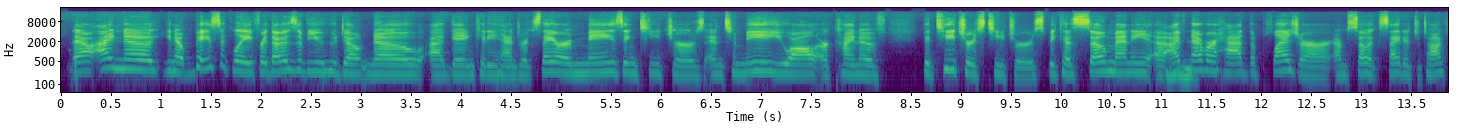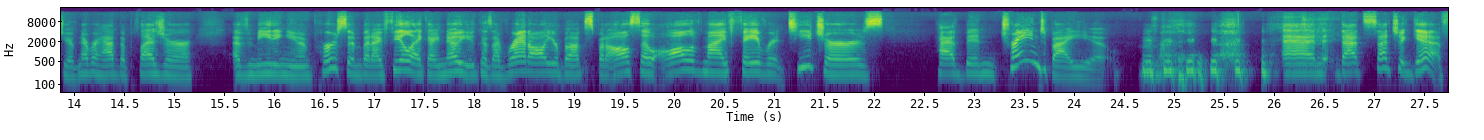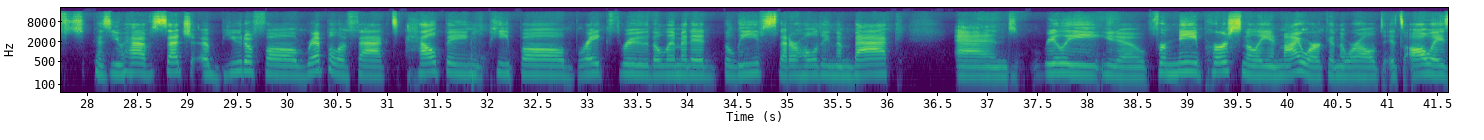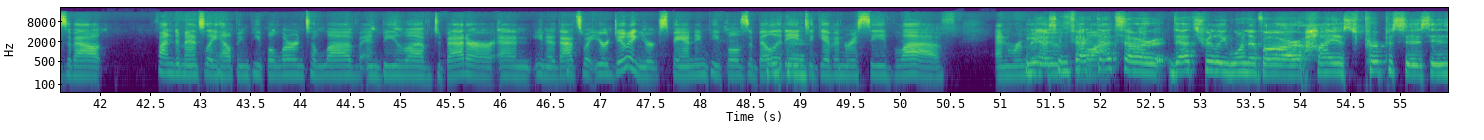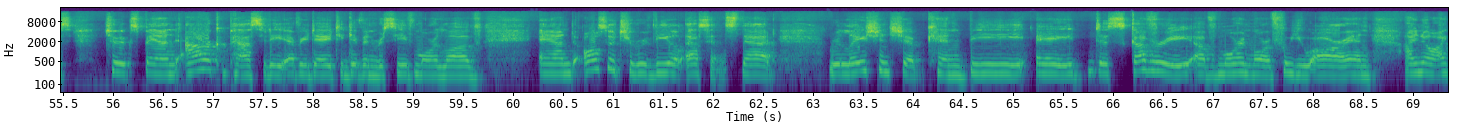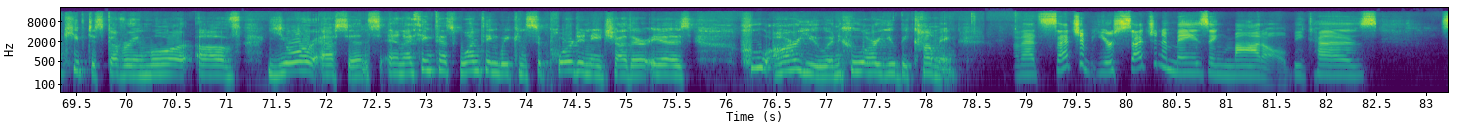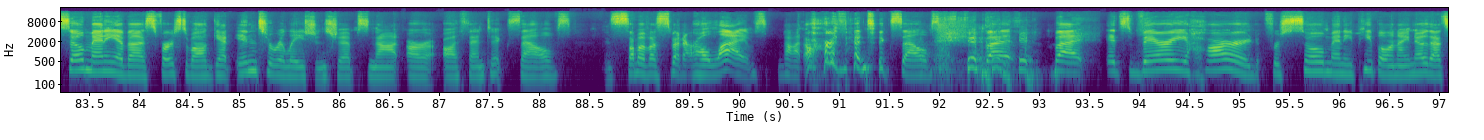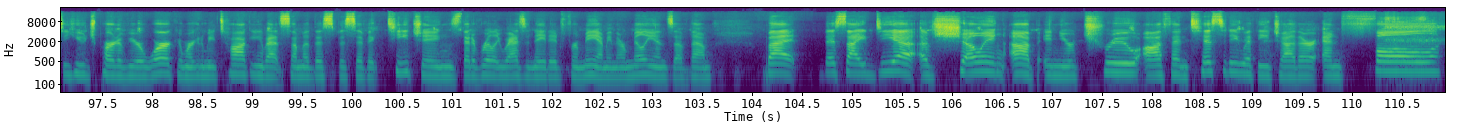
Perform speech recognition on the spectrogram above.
Now, I know, you know, basically, for those of you who don't know uh, Gay and Katie Hendricks, they are amazing teachers. And to me, you all are kind of the teachers' teachers because so many, uh, I've never had the pleasure, I'm so excited to talk to you. I've never had the pleasure of meeting you in person, but I feel like I know you because I've read all your books, but also all of my favorite teachers have been trained by you. and that's such a gift because you have such a beautiful ripple effect helping people break through the limited beliefs that are holding them back and really you know for me personally in my work in the world it's always about fundamentally helping people learn to love and be loved better and you know that's what you're doing you're expanding people's ability Mhm. to give and receive love and remove Yes, in fact, blocks. that's our that's really one of our highest purposes is to expand our capacity every day to give and receive more love and also to reveal essence that relationship can be a discovery of more and more of who you are. And I know I keep discovering more of your essence. And I think that's one thing we can support in each other is who are you and who are you becoming? That's such a you're such an amazing model because so many of us first of all get into relationships not our authentic selves. Some of us spend our whole lives not our authentic selves. But but it's very hard for so many people and I know that's a huge part of your work and we're going to be talking about some of the specific teachings that have really resonated for me. I mean there are millions of them. But this idea of showing up in your true authenticity with each other and full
